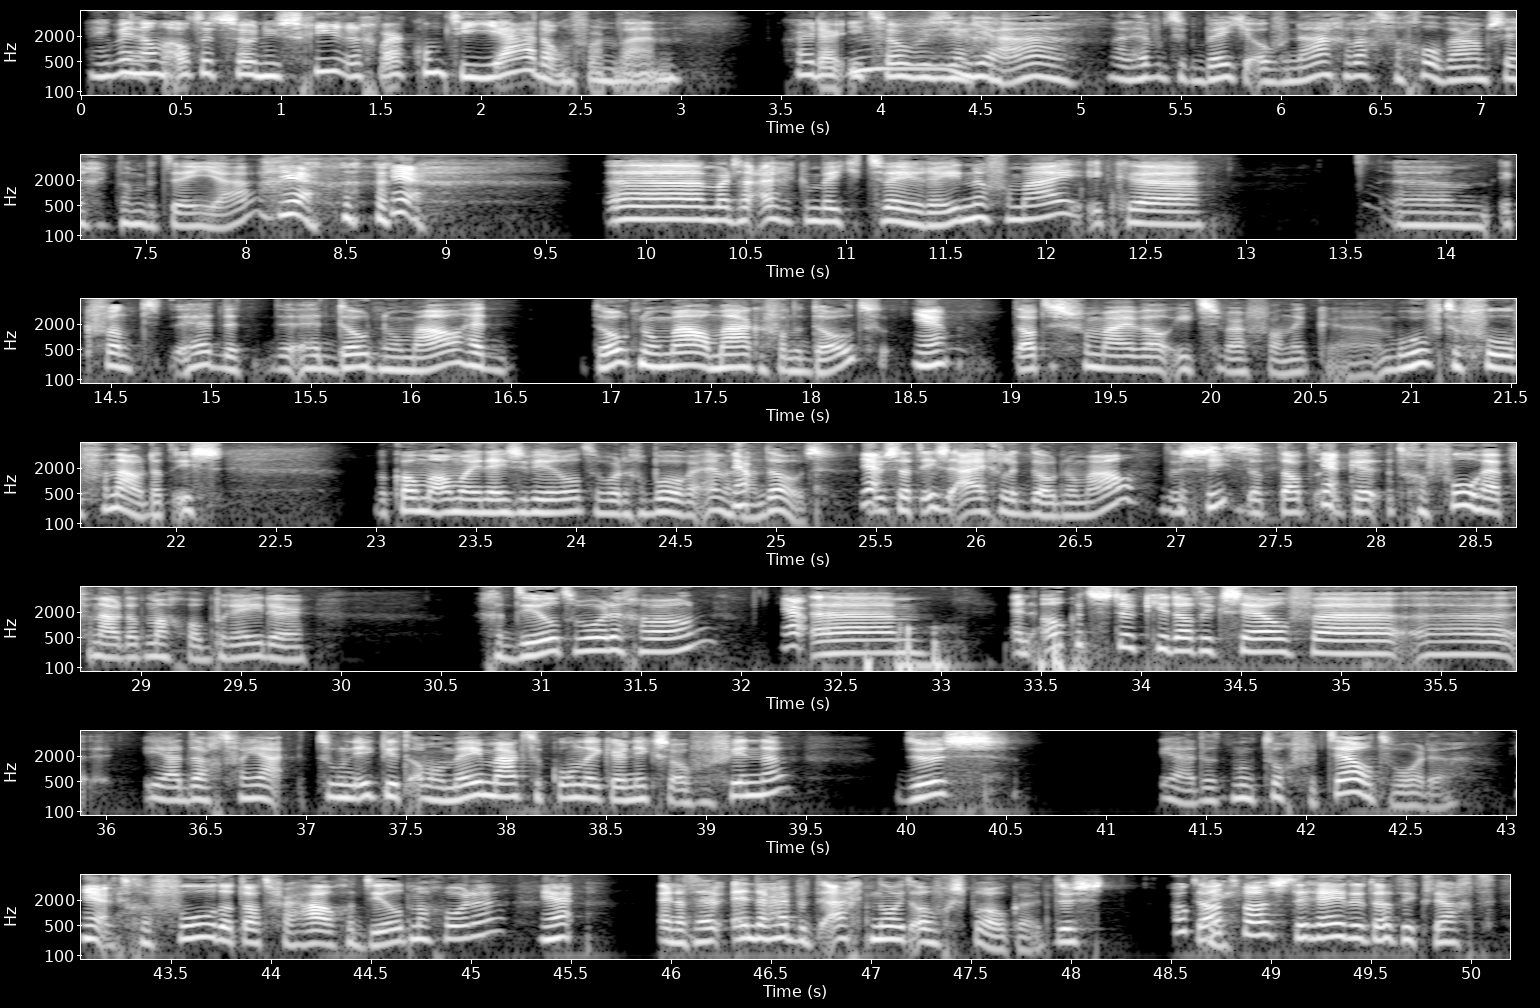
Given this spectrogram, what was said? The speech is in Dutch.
En ik ben dan altijd zo nieuwsgierig, waar komt die ja dan vandaan? Kan je daar iets over Mm, zeggen? Ja, nou, daar heb ik natuurlijk een beetje over nagedacht. Van, goh, waarom zeg ik dan meteen ja? Ja, ja. Uh, maar er zijn eigenlijk een beetje twee redenen voor mij. Ik, uh, um, ik vond het, de, de, het doodnormaal, het doodnormaal maken van de dood. Ja. Dat is voor mij wel iets waarvan ik uh, een behoefte voel van, nou, dat is... We komen allemaal in deze wereld, we worden geboren en we Ja. gaan dood. Ja. Dus dat is eigenlijk doodnormaal. Dus Precies. dat, dat Ja. ik het gevoel heb van, nou, dat mag wel breder gedeeld worden gewoon. Ja. Um, en ook het stukje dat ik zelf uh, uh, ja, dacht van ja, toen ik dit allemaal meemaakte, kon ik er niks over vinden. Dus ja, dat moet toch verteld worden. Het gevoel dat dat verhaal gedeeld mag worden. Ja. En, dat heb, en daar heb ik eigenlijk nooit over gesproken. Dus dat was de reden dat ik dacht,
